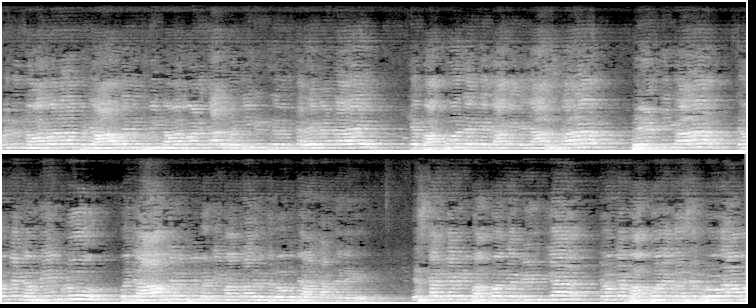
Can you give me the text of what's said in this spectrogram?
ਮੈਨੂੰ ਨੌਜਵਾਨਾਂ ਦਾ ਪੰਜਾਬ ਦੇ ਵਿੱਚ ਵੀ ਨੌਜਵਾਨ ਕੱਲ ਵੱਡੀ ਗਿਣਤੀ ਦੇ ਵਿੱਚ ਘਰੇ ਮਿਲਣ ਆਏ ਕਿ ਬਾਪੂਆਂ ਦੇ ਅੱਗੇ ਜਾ ਕੇ ਗੁਜ਼ਾਰਿਸ਼ ਕਰ, ਬੇਨਤੀ ਕਰ, ਕਿਉਂਕਿ ਨਵਦੀਪ ਨੂੰ ਪੰਜਾਬ ਦੇ ਵਿੱਚ ਵੀ ਵੱਡੀ ਮਾਤਰਾ ਦੇ ਵਿੱਚ ਲੋਕ ਪਿਆਰ ਕਰਦੇ ਨੇਗੇ। ਇਸ ਕਰਕੇ ਮੇਰੀ ਬਾਪੂ ਅੱਗੇ ਬੇਨਤੀ ਹੈ ਕਿਉਂਕਿ ਬਾਪੂ ਨੇ ਵੈਸੇ ਪ੍ਰੋਗਰਾਮ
